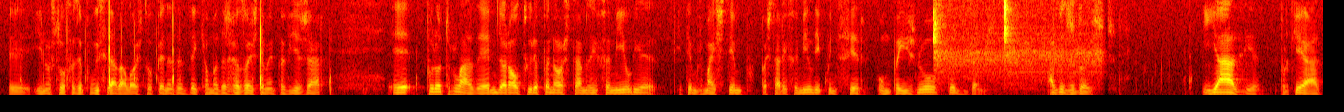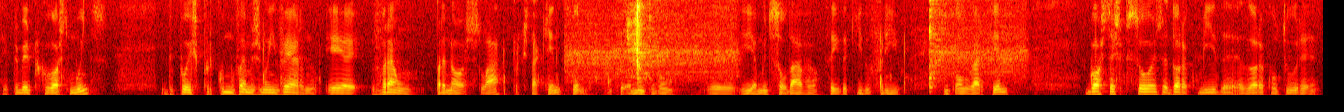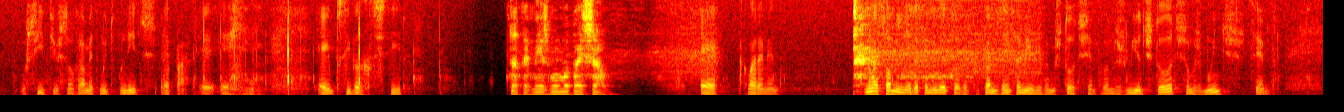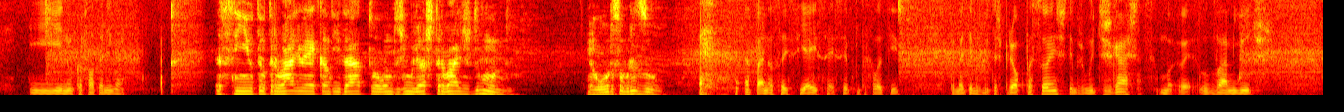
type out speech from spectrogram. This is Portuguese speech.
eh, e não estou a fazer publicidade à loja, estou apenas a dizer que é uma das razões também para viajar. Eh, por outro lado, é a melhor altura para nós estarmos em família e temos mais tempo para estar em família e conhecer um país novo todos os anos. Às vezes dois. E a Ásia, porque é a Ásia? Primeiro porque gosto muito, depois porque como vamos no inverno, é verão para nós lá, porque está quente sempre, é muito bom eh, e é muito saudável sair daqui do frio e ir para um lugar quente. Gosto das pessoas, adoro a comida, adoro a cultura, os sítios são realmente muito bonitos. Epá, é, é, é impossível resistir. Portanto, é mesmo uma paixão. É, claramente. Não é só minha, é da família toda, porque vamos em família, vamos todos sempre, vamos os miúdos todos, somos muitos, sempre, e nunca falta ninguém. Assim, o teu trabalho é candidato a um dos melhores trabalhos do mundo. É ouro sobre azul. Epá, não sei se é isso, é sempre muito relativo. Também temos muitas preocupações, temos muito desgaste, eh, levar miúdos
